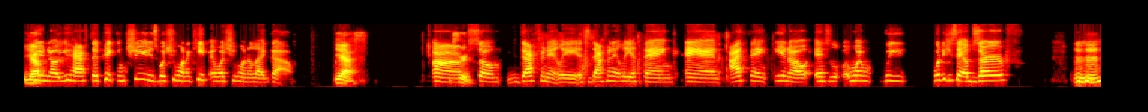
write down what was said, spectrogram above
Yep. You know, you have to pick and choose what you want to keep and what you want to let go. yes. Um, True. so definitely, it's definitely a thing, and I think you know, it's when we what did you say? Observe. Mm-hmm.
